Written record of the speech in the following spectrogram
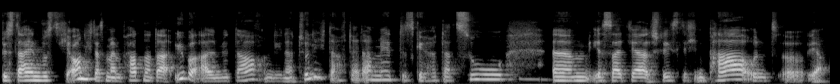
bis dahin wusste ich auch nicht, dass mein Partner da überall mit darf. Und die natürlich darf der da mit, das gehört dazu. Ähm, ihr seid ja schließlich ein Paar und äh, ja,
